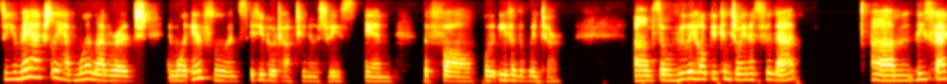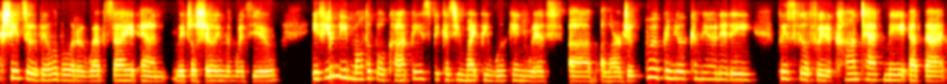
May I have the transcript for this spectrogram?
So you may actually have more leverage and more influence if you go talk to nurseries in the fall or even the winter. Um, so really hope you can join us for that. Um, these fact sheets are available at our website and Rachel's sharing them with you. If you need multiple copies because you might be working with uh, a larger group in your community, please feel free to contact me at that,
